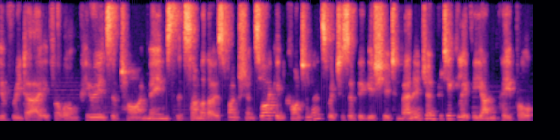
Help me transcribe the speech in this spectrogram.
every day for long periods of time means that some of those functions, like incontinence, which is a big issue to manage, and particularly for young people,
